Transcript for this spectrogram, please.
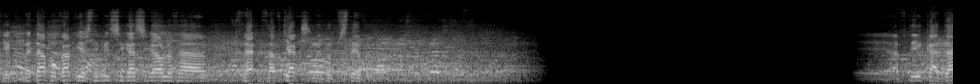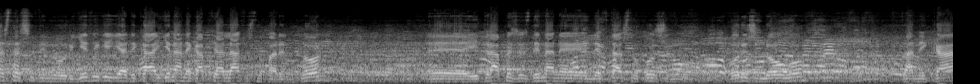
και μετά από κάποια στιγμή σιγά σιγά όλα θα, θα, θα φτιάξουμε το πιστεύω. Ε, αυτή η κατάσταση δημιουργήθηκε γιατί γίνανε κάποια λάθη στο παρελθόν ε, οι τράπεζες δίνανε λεφτά στον κόσμο χωρίς λόγο, δανεικά,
